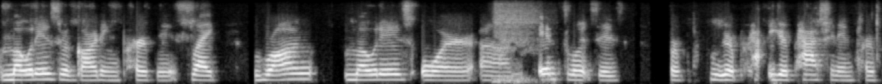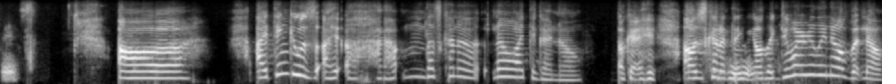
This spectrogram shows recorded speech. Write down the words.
motives regarding purpose? Like wrong motives or um, influences for your your passion and purpose? Uh, I think it was I. Uh, that's kind of no. I think I know. Okay, I was just kind of thinking. I was like, do I really know? But no,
